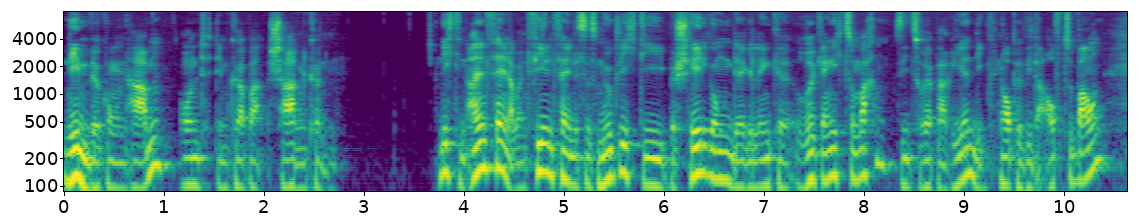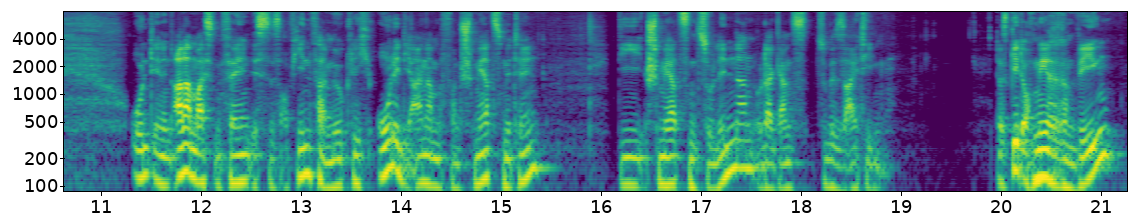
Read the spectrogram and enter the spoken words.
Nebenwirkungen haben und dem Körper schaden können. Nicht in allen Fällen, aber in vielen Fällen ist es möglich, die Beschädigungen der Gelenke rückgängig zu machen, sie zu reparieren, die Knorpel wieder aufzubauen. Und in den allermeisten Fällen ist es auf jeden Fall möglich, ohne die Einnahme von Schmerzmitteln die Schmerzen zu lindern oder ganz zu beseitigen. Das geht auf mehreren Wegen.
